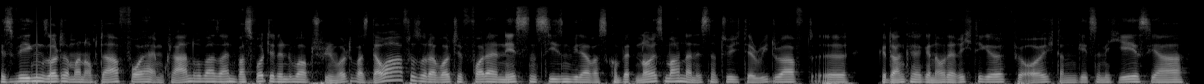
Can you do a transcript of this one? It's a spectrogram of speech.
Deswegen sollte man auch da vorher im Klaren drüber sein, was wollt ihr denn überhaupt spielen? Wollt ihr was Dauerhaftes oder wollt ihr vor der nächsten Season wieder was komplett Neues machen? Dann ist natürlich der Redraft-Gedanke genau der richtige für euch. Dann geht es nämlich jedes Jahr,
